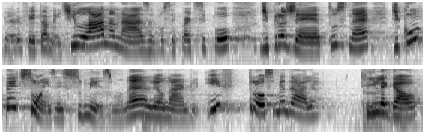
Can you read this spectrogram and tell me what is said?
Perfeitamente. E lá na NASA você participou de projetos, né? De competições, é isso mesmo, né, Leonardo? E trouxe medalha. Que legal.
